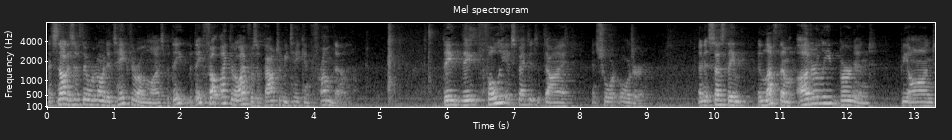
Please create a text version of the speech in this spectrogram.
It's not as if they were going to take their own lives, but they, but they felt like their life was about to be taken from them. They, they fully expected to die in short order. And it says they, it left them utterly burdened beyond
